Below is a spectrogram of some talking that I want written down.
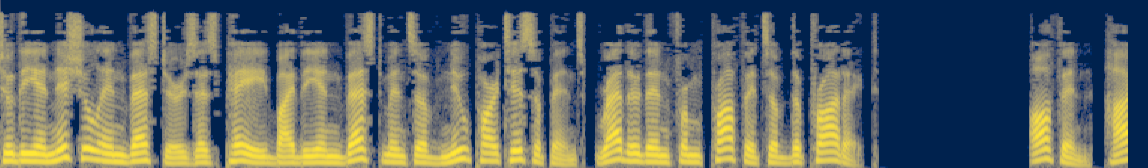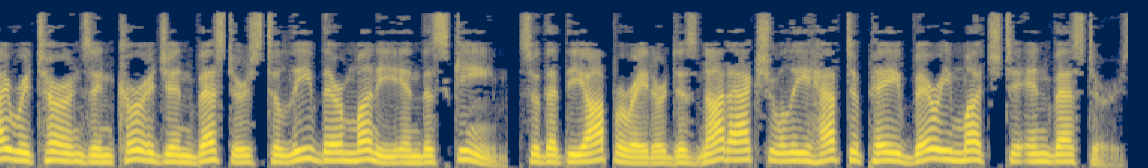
to the initial investors is paid by the investments of new participants, rather than from profits of the product. Often, high returns encourage investors to leave their money in the scheme, so that the operator does not actually have to pay very much to investors.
